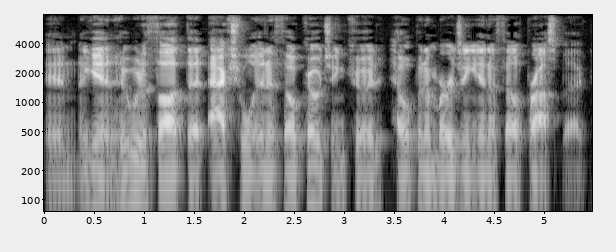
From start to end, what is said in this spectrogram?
And again, who would have thought that actual NFL coaching could help an emerging NFL prospect?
